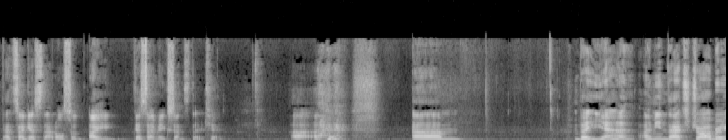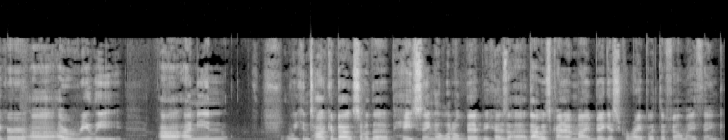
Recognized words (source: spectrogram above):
that's I guess that also I guess that makes sense there too. Uh um but yeah, I mean that's Jawbreaker. Uh I really uh I mean we can talk about some of the pacing a little bit because uh, that was kind of my biggest gripe with the film. I think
